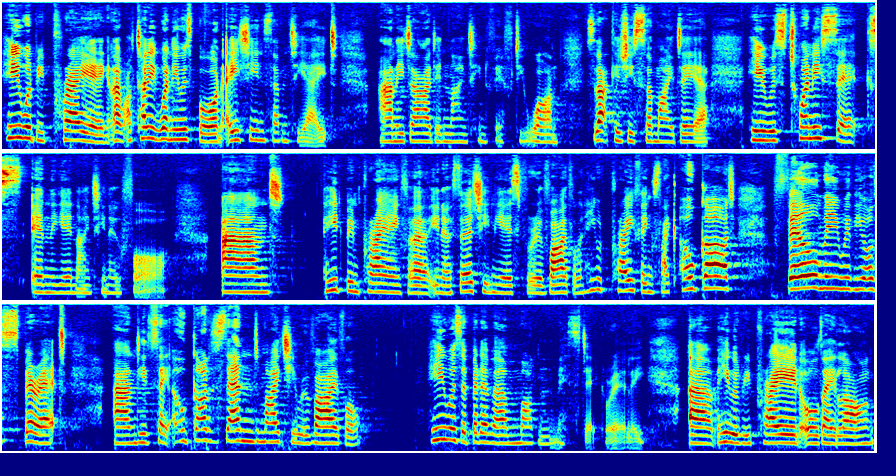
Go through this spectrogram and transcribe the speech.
he would be praying. I'll tell you when he was born, 1878, and he died in 1951. So that gives you some idea. He was 26 in the year 1904, and he'd been praying for you know 13 years for revival, and he would pray things like, "Oh God, fill me with Your Spirit," and he'd say, "Oh God, send mighty revival." He was a bit of a modern mystic, really. Um, he would be praying all day long.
